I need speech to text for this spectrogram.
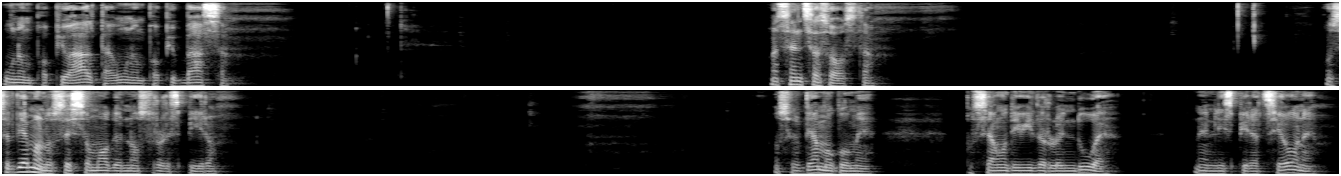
una un po' più alta, una un po' più bassa. ma senza sosta. Osserviamo allo stesso modo il nostro respiro. Osserviamo come possiamo dividerlo in due nell'ispirazione,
